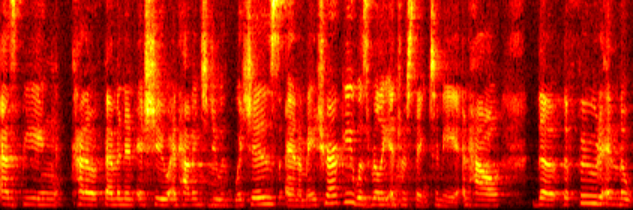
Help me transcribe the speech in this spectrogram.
as being kind of a feminine issue and having to do with mm. witches and a matriarchy was really interesting to me and how the the food and the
